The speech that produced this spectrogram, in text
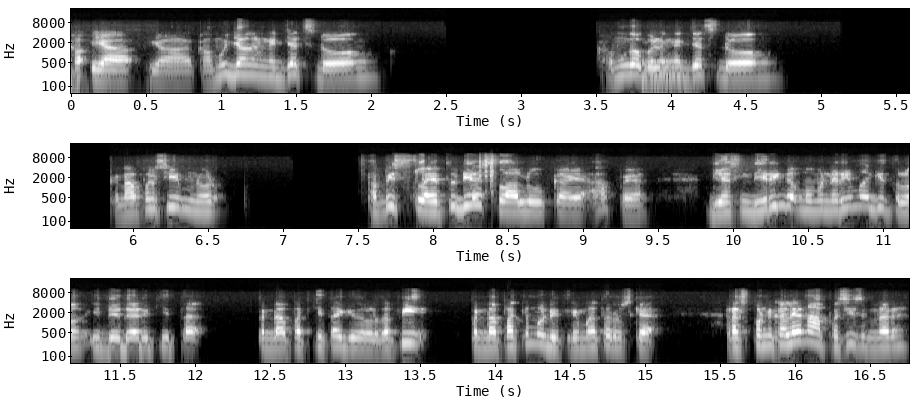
"Ka- ya ya kamu jangan ngejudge dong. Kamu nggak boleh Hmm. ngejudge dong kenapa sih menurut tapi setelah itu dia selalu kayak apa ya dia sendiri nggak mau menerima gitu loh ide dari kita pendapat kita gitu loh tapi pendapatnya mau diterima terus kayak respon kalian apa sih sebenarnya?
